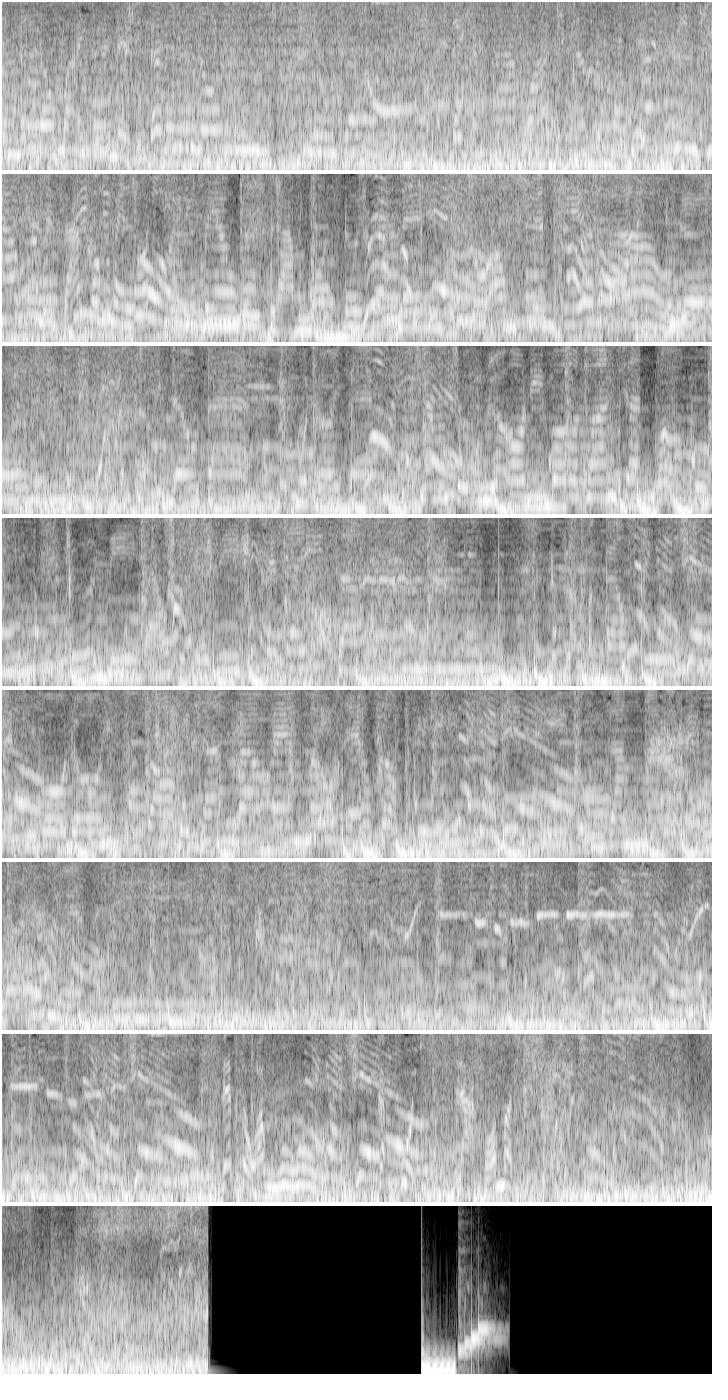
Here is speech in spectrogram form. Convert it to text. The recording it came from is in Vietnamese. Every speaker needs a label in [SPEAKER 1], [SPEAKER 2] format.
[SPEAKER 1] chân đất đau vãi dưới nền đất nung. Yêu dấu ngay tại đây chẳng xa quá nào giúp anh
[SPEAKER 2] Red Team
[SPEAKER 1] Thời giá không phải lo chi
[SPEAKER 2] destroyed.
[SPEAKER 1] như làm một đôi dép lê tổ ong chuyên kia bao đời. Bây giờ tìm đâu ra được một đôi dép năm chục lỗ đi vô thoáng chân vô cùng. Cứ đi vào thì kiểu gì cũng sẽ thấy xa. Đối so với sáng bao em mau theo không kỳ đến khi dùng răng mà dép vẫn nguyên si
[SPEAKER 2] A Red Team Tower has been destroyed. Mega kill.
[SPEAKER 3] Dép tổ ong hu hu. Cặm cụi là có mật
